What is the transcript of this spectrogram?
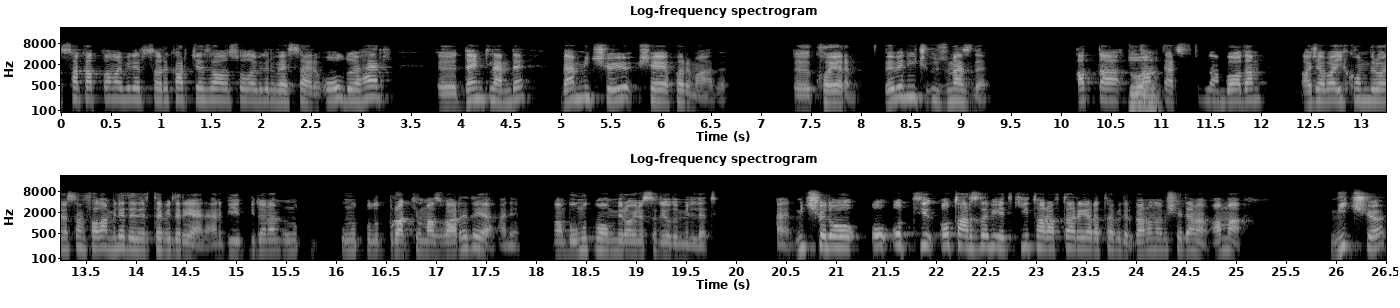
sakatlanabilir, sarı kart cezalısı olabilir vesaire. Olduğu her e, denklemde ben Mitchell'ü şey yaparım abi. E, koyarım. Ve beni hiç üzmez de. Hatta Doğru. tam tersi ulan bu adam acaba ilk 11 oynasam falan bile dedirtebilir yani. Hani bir, bir dönem Umut Umut Bulut Burak Yılmaz vardı ya hani bu Umut mu 11 oynasa diyordu millet. Yani Mitchell o, o, o, o tarzda bir etkiyi taraftar yaratabilir. Ben ona bir şey demem ama Mitchell,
